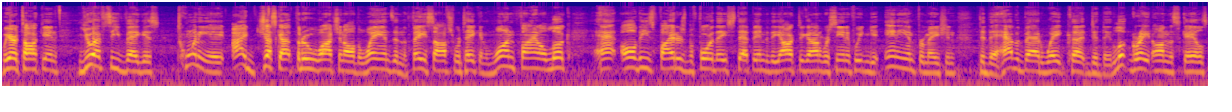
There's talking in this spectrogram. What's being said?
We are talking UFC Vegas 28. I just got through watching all the weigh ins and the face offs. We're taking one final look at all these fighters before they step into the octagon. We're seeing if we can get any information. Did they have a bad weight cut? Did they look great on the scales?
